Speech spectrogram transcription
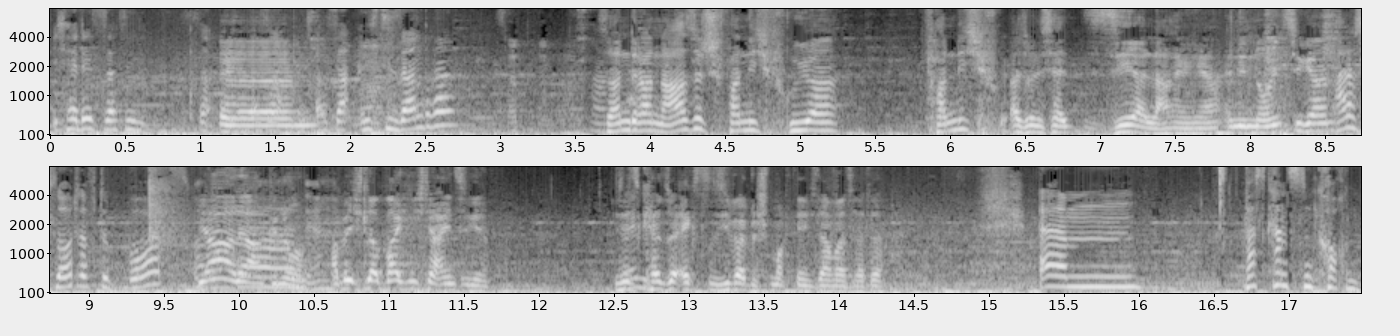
Ich hätte jetzt gesagt, die, Sa Ähm, Sa Sa ist die Sandra? Sandra Nasic fand ich früher, fand ich, also das ist ja sehr lange her, in den 90ern. War das Lord of the Boards? Ja, ja, genau. ja. Aber ich glaube, war ich nicht der Einzige. Ist jetzt kein so exklusiver Geschmack, den ich damals hatte. Ähm, was kannst du denn kochen,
